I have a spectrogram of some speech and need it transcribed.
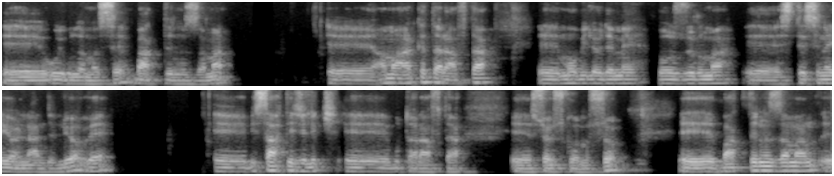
e, uygulaması baktığınız zaman. E, ama arka tarafta e, mobil ödeme bozdurma e, sitesine yönlendiriliyor ve e, bir sahtecilik e, bu tarafta e, söz konusu. E, baktığınız zaman e,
